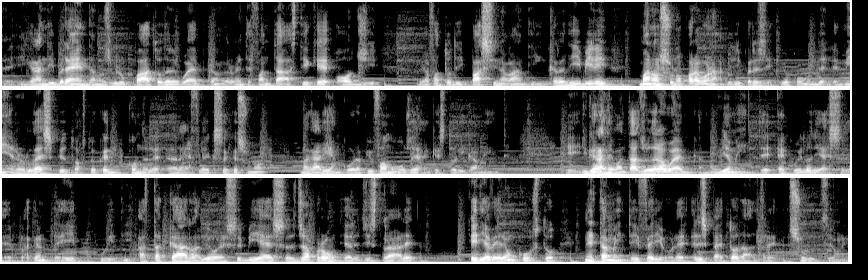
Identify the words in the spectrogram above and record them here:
eh, i grandi brand hanno sviluppato delle webcam veramente fantastiche, oggi abbiamo fatto dei passi in avanti incredibili, ma non sono paragonabili per esempio con delle mirrorless piuttosto che con delle reflex che sono magari ancora più famose anche storicamente. Il grande vantaggio della webcam ovviamente è quello di essere plug and play, per cui di attaccarla via USB e essere già pronti a registrare e di avere un costo nettamente inferiore rispetto ad altre soluzioni.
